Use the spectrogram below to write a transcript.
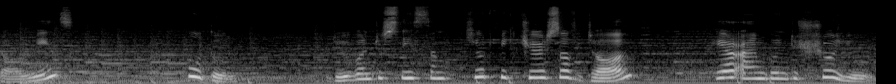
Doll means putul. Do you want to see some cute pictures of doll? Here I am going to show you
